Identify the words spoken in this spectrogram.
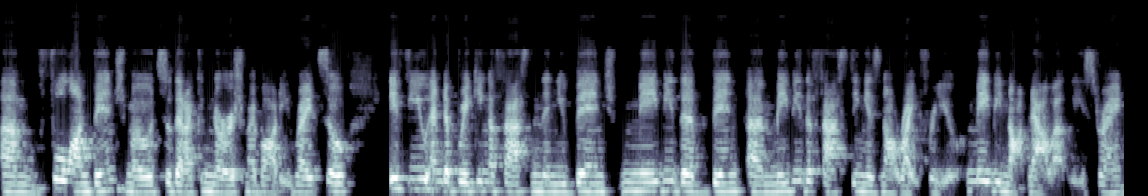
um, full on binge mode so that I can nourish my body, right? So if you end up breaking a fast and then you binge, maybe the bin, um, maybe the fasting is not right for you. Maybe not now, at least, right?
